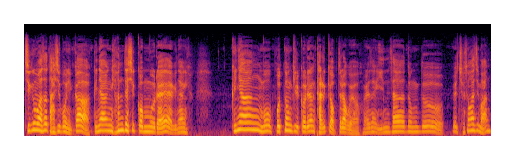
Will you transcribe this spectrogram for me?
지금 와서 다시 보니까 그냥 현대식 건물에 그냥 그냥 뭐 보통 길거리랑 다를 게 없더라고요. 그래서 인사동도 죄송하지만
